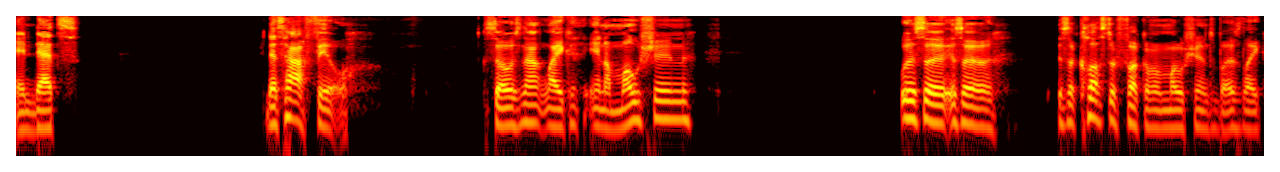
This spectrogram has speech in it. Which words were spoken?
And that's that's how I feel. So it's not like an emotion. It's a it's a it's a clusterfuck of emotions, but it's like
